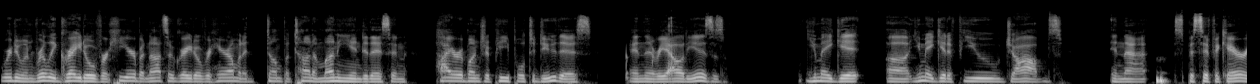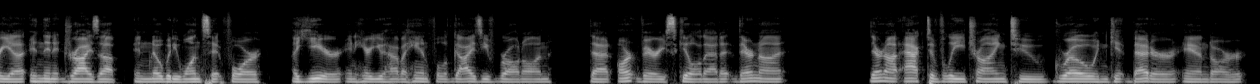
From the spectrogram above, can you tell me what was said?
we're doing really great over here, but not so great over here. I'm going to dump a ton of money into this and hire a bunch of people to do this." And the reality is, is you may get uh you may get a few jobs in that specific area, and then it dries up, and nobody wants it for a year. And here you have a handful of guys you've brought on that aren't very skilled at it. They're not they're not actively trying to grow and get better and are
